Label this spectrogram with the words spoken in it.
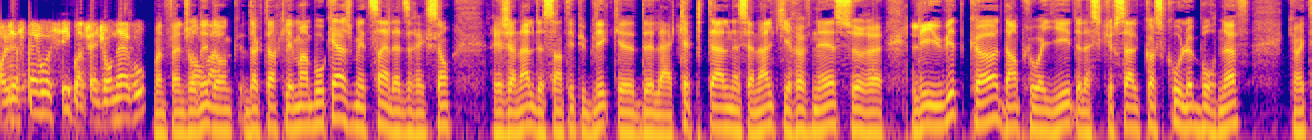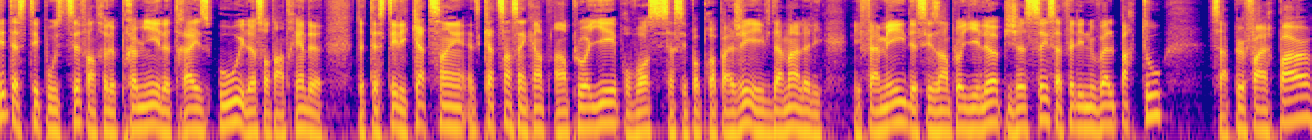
On l'espère aussi. Bonne fin de journée à vous. Bonne fin de journée. Donc, docteur Clément Bocage, médecin à la direction régionale de santé publique de la capitale nationale, qui revenait sur euh, les huit cas d'employés de la succursale Costco Le Bourgneuf qui ont été testés positifs entre le 1er et le 13 août et là sont en train de, de tester les 400, 450 employés pour voir si ça s'est pas propagé. Et évidemment, là, les, les familles de ces employés-là, puis je sais, ça fait les nouvelles partout. Ça peut faire peur,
